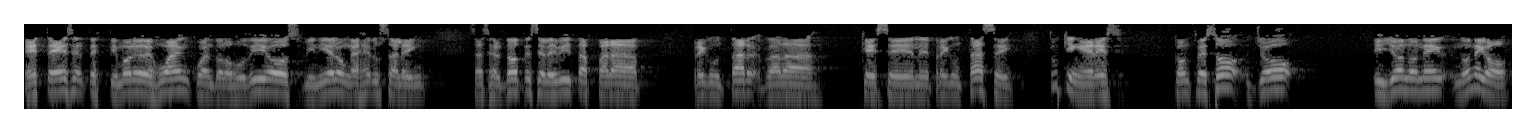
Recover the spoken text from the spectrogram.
Este es el testimonio de Juan cuando los judíos vinieron a Jerusalén, sacerdotes y levitas, para preguntar, para que se le preguntase, ¿tú quién eres? Confesó yo y yo no, no negó,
